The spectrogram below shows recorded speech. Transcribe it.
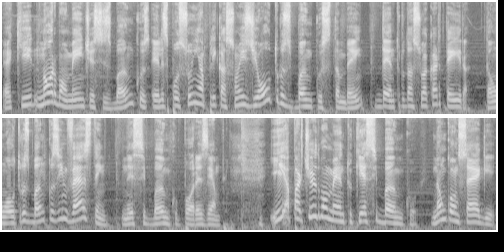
é que normalmente esses bancos eles possuem aplicações de outros bancos também dentro da sua carteira. Então, outros bancos investem nesse banco, por exemplo. E a partir do momento que esse banco não consegue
